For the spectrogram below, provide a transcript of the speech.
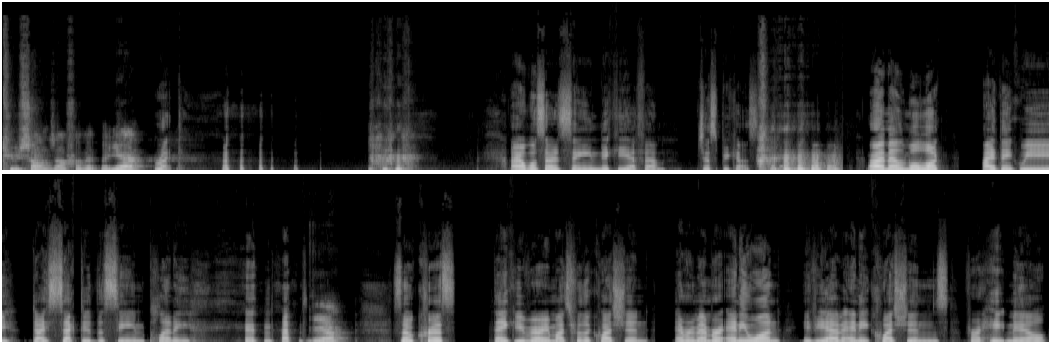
two songs off of it. But yeah, Right. I almost started singing Niki FM just because. All right, man. Well, look, I think we dissected the scene plenty. in that. yeah. So, Chris, thank you very much for the question. And remember, anyone, if you have any questions for hate mail,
